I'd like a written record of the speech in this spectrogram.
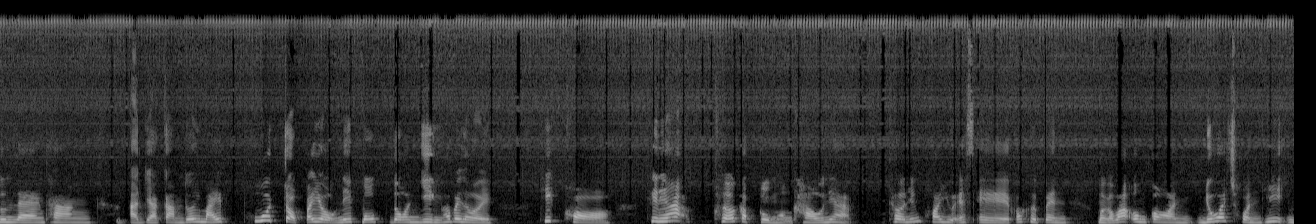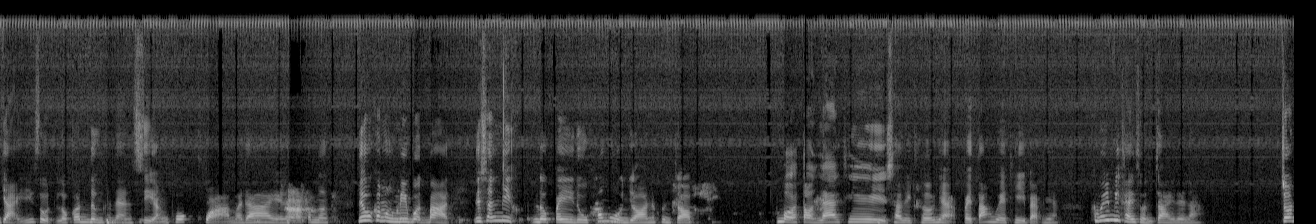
รุนแรงทางอาชญากรรมด้วยไหมพูดจบประโยคนี้ปุ๊บโดนยิงเข้าไปเลย ที่คอ ทีเนี้ย เคลิร์กกับกลุ่มของเขาเนี่ย Turning Point USA ก็คือเป็นเหมือนกับว่าองค์กรยุวชนที่ใหญ่ที่สุด แล้วก็ดึงคะแนนเสียงพวกขวามาได้นะคะกำลังเรียกว่ากำลังมีบทบาท ดิฉันมีเราไปดูข้อมูลย้อนนะคุณจ๊อบบอกว่าตอนแรกที่ชาลีเคิร์กเนี่ยไปตั้งเวทีแบบเนี้ยคือไม่มีใครสนใจเลยนะ จน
